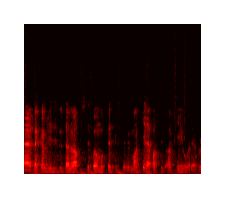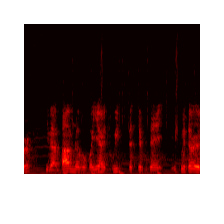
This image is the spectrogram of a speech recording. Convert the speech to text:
euh, ben, comme j'ai dit tout à l'heure, je sais pas, moi peut-être que vous avez manqué la partie de hockey ou whatever, et ben bam, là vous voyez un tweet parce que vous avez Twitter a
